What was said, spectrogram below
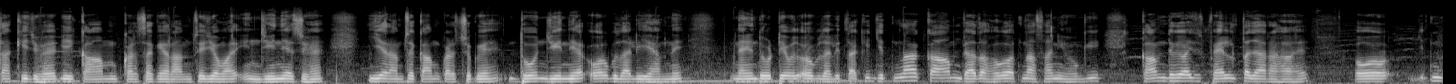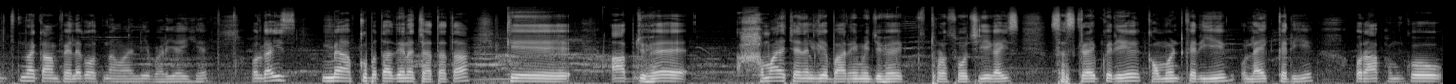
ताकि जो है कि काम कर सकें आराम से। जो हमारे इंजीनियर्स जो हैं, ये आराम से काम कर चुके हैं। दो इंजीनियर और बुला लिए हमने। यानी दो टेबल और बुला ली ताकि जितना काम ज़्यादा होगा, उतना आसानी होगी। काम देखो फैलता जा रहा है। और जितना काम फैलेगा उतना हमारे लिए बढ़िया ही है। और गाइज़ मैं आपको बता देना चाहता था कि आप जो है, हमारे चैनल के बारे में जो है, थोड़ा सोचिए गाइस सब्सक्राइब करिए कमेंट करिए लाइक करिए और आप हमको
